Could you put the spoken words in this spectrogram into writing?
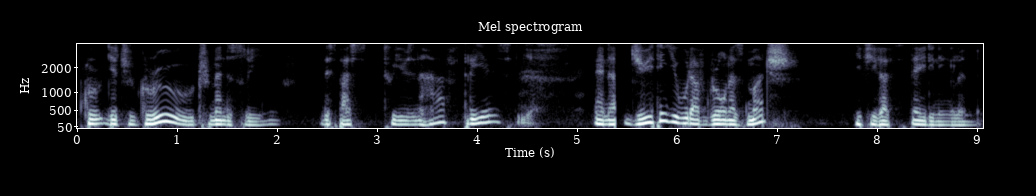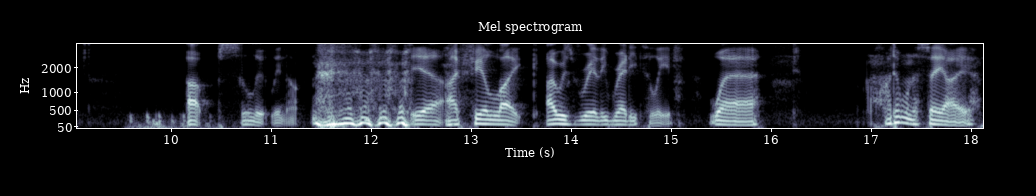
grew, that you grew tremendously this past two years and a half, three years. Yes. And uh, do you think you would have grown as much if you have stayed in England? Absolutely not. yeah, I feel like I was really ready to leave. Where I don't want to say I.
